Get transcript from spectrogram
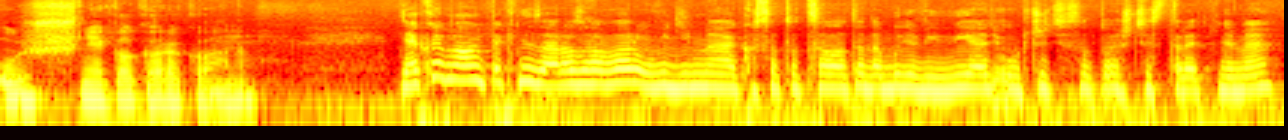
Už niekoľko rokov, áno. Ďakujem veľmi pekne za rozhovor. Uvidíme, ako sa to celé teda bude vyvíjať. Určite sa tu ešte stretneme.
